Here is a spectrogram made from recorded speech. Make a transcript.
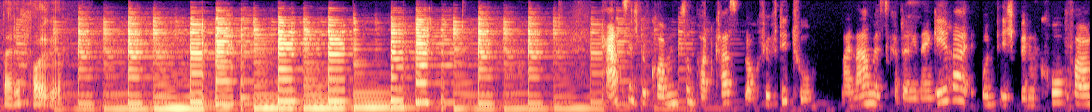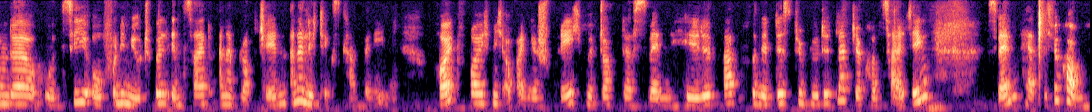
bei der Folge. Herzlich willkommen zum Podcast Block 52. Mein Name ist Katharina Gera und ich bin Co-Founder und CEO von Immutable Insight, einer Blockchain Analytics Company. Heute freue ich mich auf ein Gespräch mit Dr. Sven Hildebrand von der Distributed Ledger Consulting. Sven, herzlich willkommen.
